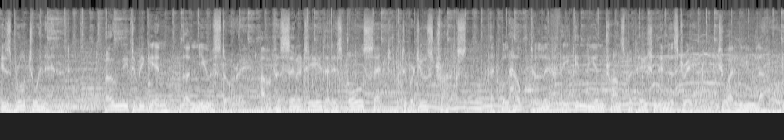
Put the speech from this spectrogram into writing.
is brought to an end, only to begin the new story of a facility that is all set to produce trucks that will help to lift the Indian transportation industry to a new level.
